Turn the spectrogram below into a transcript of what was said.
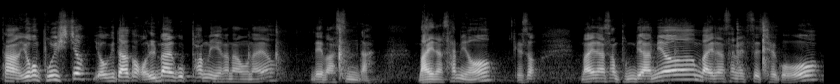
다음 이건 보이시죠? 여기다가 얼마 곱하면 얘가 나오나요? 네, 맞습니다. 마이너스 3이요. 그래서 마이너스 3 분배하면 마이너스 3x 제곱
